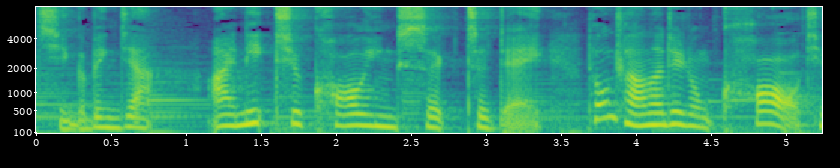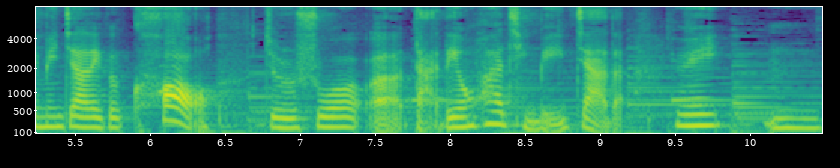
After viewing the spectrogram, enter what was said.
请个病假。I need to call in sick today。通常呢，这种 call 前面加了一个 call，就是说呃打电话请病假的。因为嗯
